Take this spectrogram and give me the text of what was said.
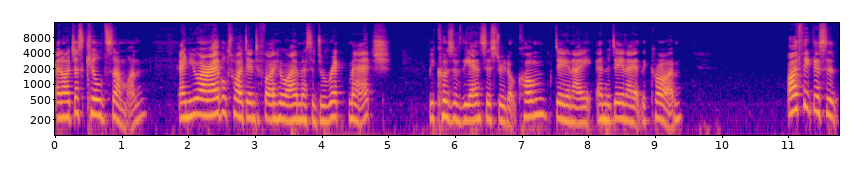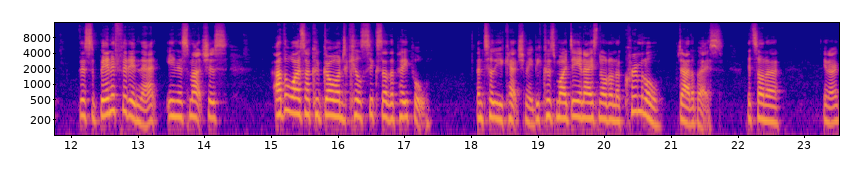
and I just killed someone, and you are able to identify who I am as a direct match because of the ancestry.com DNA and the DNA at the crime, I think there's a there's a benefit in that in as much as otherwise I could go on to kill six other people until you catch me because my DNA is not on a criminal database. It's on a you know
